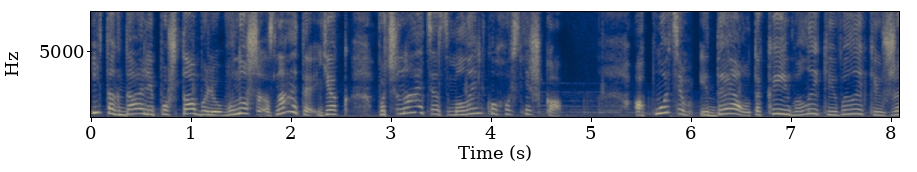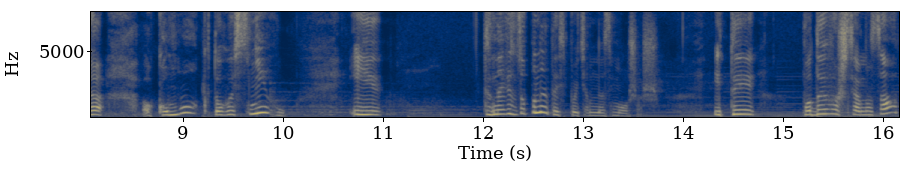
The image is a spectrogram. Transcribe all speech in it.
і так далі. По штабелю, воно ж знаєте, як починається з маленького сніжка. А потім іде отакий великий, великий вже комок того снігу, і ти навіть зупинитись потім не зможеш. І ти подивишся назад,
